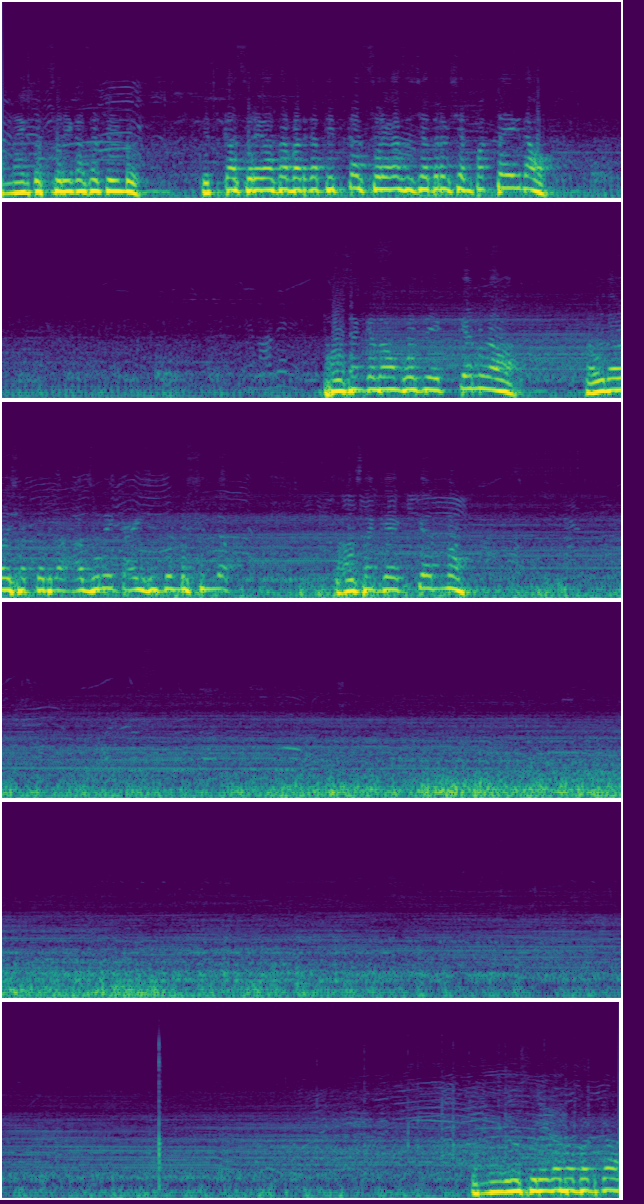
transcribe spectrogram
पुन्हा एकदा सूर्यकाचा चेंडू तितका सूर्यकाचा फटका तितकाच सूर्यकाचा क्षेत्ररक्षण फक्त एक धाव धावसंख्या जाऊन पोहोचली एक्क्याण्णव धावा चौदा वेळ शक्य शक्यता अजूनही काहीशी चेंडू शिल्लक धावसंख्या एक्क्याण्णव पुन्हा सूर्यकाचा फटका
